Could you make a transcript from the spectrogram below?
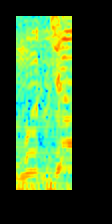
Mucha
